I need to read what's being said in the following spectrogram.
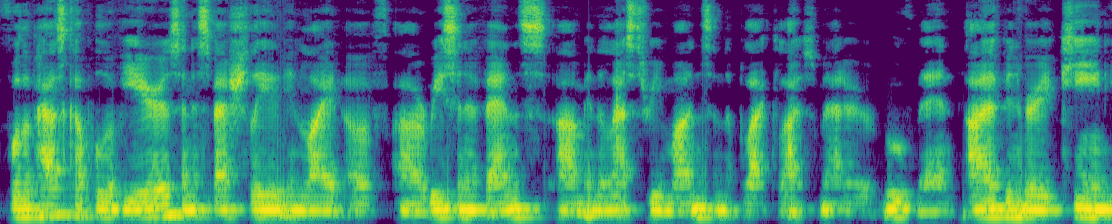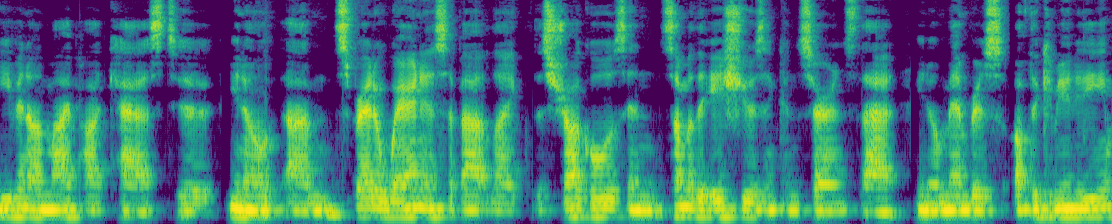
for the past couple of years, and especially in light of uh, recent events um, in the last three months in the Black Lives Matter movement, I've been very keen, even on my podcast, to you know um, spread awareness about like the struggles and some of the issues and concerns that you know members of the community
